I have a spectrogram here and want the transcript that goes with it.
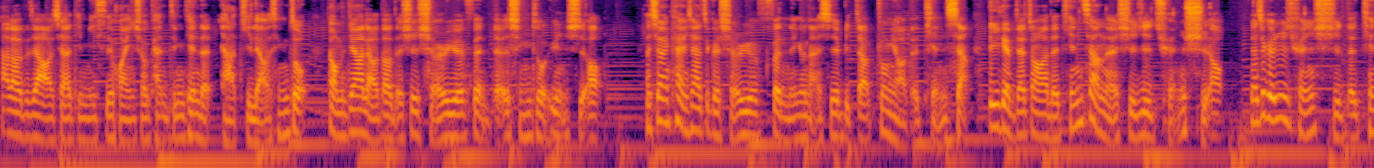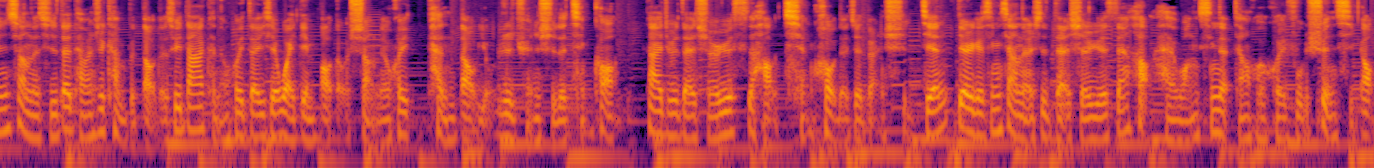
Hello，大家好，我是阿提米斯，欢迎收看今天的亚提聊星座。那我们今天要聊到的是十二月份的星座运势哦。那先来看一下这个十二月份呢有哪些比较重要的天象。第一个比较重要的天象呢是日全食哦。那这个日全食的天象呢，其实在台湾是看不到的，所以大家可能会在一些外电报道上呢会看到有日全食的情况，大概就是在十二月四号前后的这段时间。第二个星象呢是在十二月三号，海王星呢将会恢复顺行哦。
